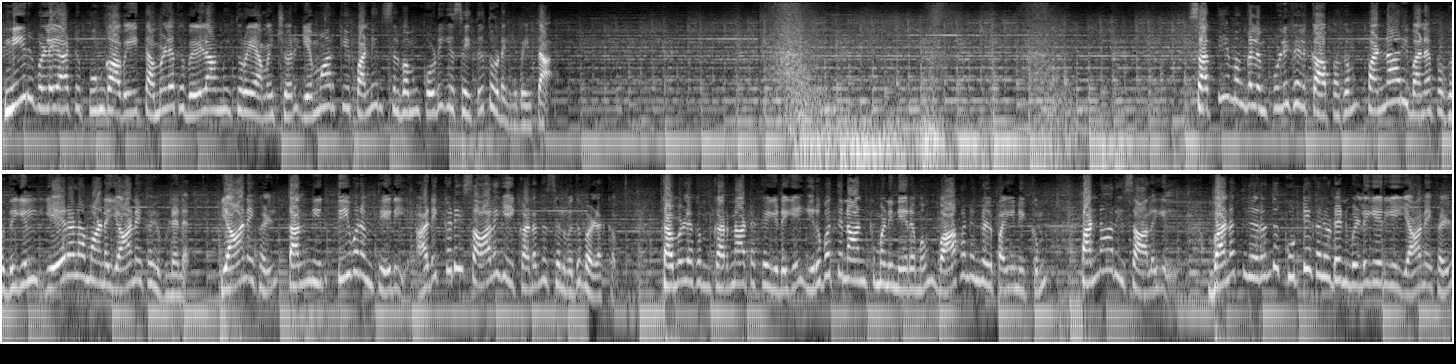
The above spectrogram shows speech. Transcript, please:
நீர் விளையாட்டு பூங்காவை தமிழக வேளாண்மைத்துறை அமைச்சர் எம் ஆர் கே பன்னீர்செல்வம் கொடியசைத்து தொடங்கி வைத்தார். சத்தியமங்கலம் புலிகள் காப்பகம் பண்ணாரி வனப்பகுதியில் ஏராளமான யானைகள் உள்ளன. யானைகள் தண்ணீர் தீவனம் தேடி அடிக்கடி சாலையை கடந்து செல்வது வழக்கம். தமிழகம் கர்நாடக இடையே இருபத்தி நான்கு மணி நேரமும் வாகனங்கள் பயணிக்கும் பண்ணாரி சாலையில் வனத்திலிருந்து குட்டிகளுடன் வெளியேறிய யானைகள்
